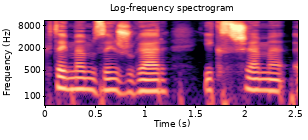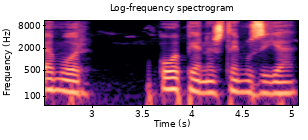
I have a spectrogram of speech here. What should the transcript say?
que teimamos em jogar e que se chama amor ou apenas teimosia.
